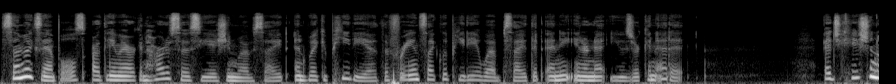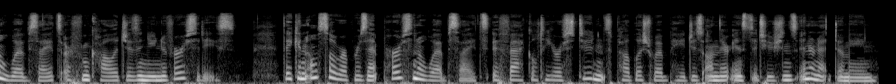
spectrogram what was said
Some examples are the American Heart Association website and Wikipedia, the free encyclopedia website that any internet user can edit. Educational websites are from colleges and universities. They can also represent personal websites if faculty or students publish web pages on their institution's internet domain.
